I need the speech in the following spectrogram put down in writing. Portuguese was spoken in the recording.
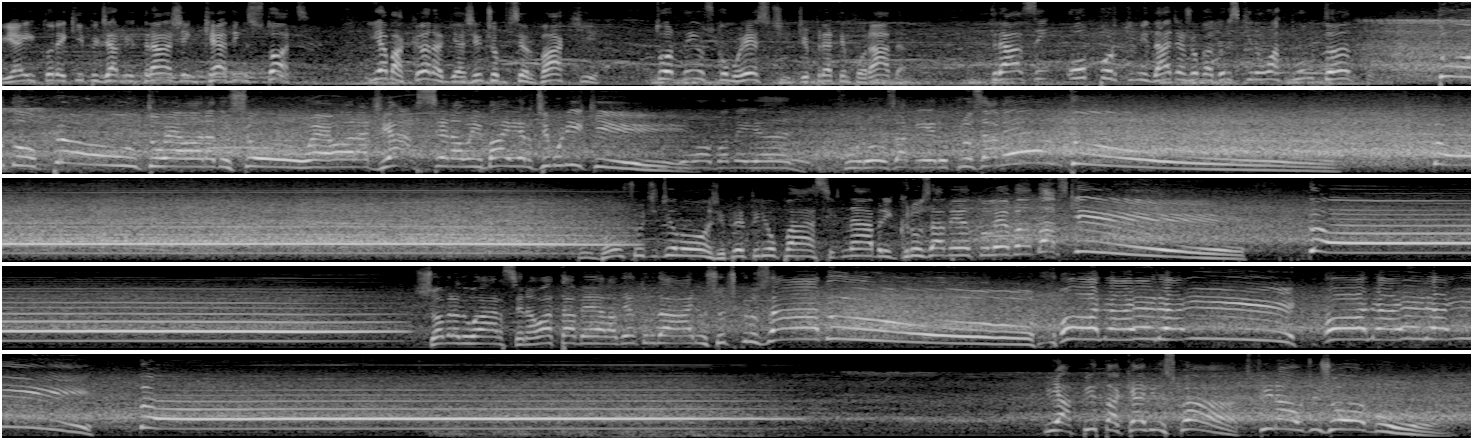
E aí toda a equipe de arbitragem, Kevin Stott. E é bacana que a gente observar que torneios como este, de pré-temporada, trazem oportunidade a jogadores que não atuam tanto. Tudo pronto! É hora do show! É hora de Arsenal e Bayern de Munique! O Aubameyang furou o zagueiro, cruzamento! Bom chute de longe, preferiu o passe. Gnabry, cruzamento, Lewandowski! Gol! Sobra do Arsenal, a tabela dentro da área, o chute cruzado! Olha ele aí! Olha ele aí! Gol! E apita Kevin Scott, final de jogo!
